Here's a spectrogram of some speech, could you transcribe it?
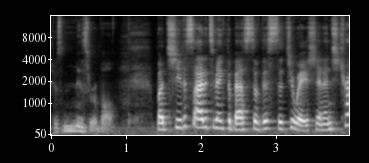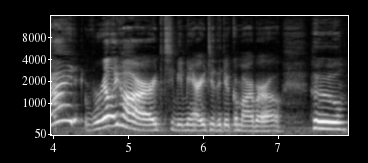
She was miserable. But she decided to make the best of this situation and she tried really hard to be married to the duke of marlborough who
